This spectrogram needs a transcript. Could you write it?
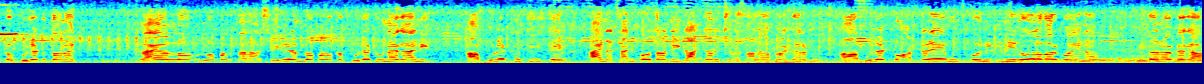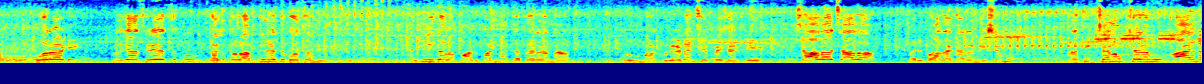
ఒక బుల్లెట్ తన గాయాల్లో లోపల తన శరీరం లోపల ఒక బుల్లెట్ ఉన్నా కానీ ఆ బుల్లెట్ను తీస్తే ఆయన చనిపోతాడని డాక్టర్లు ఇచ్చిన సలహా ప్రకారము ఆ బుల్లెట్ను అట్టనే ఉంచుకొని ఇన్ని రోజుల వరకు ఆయన యుద్ధనౌకగా పోరాడి ప్రజా శ్రేయస్సుకు దళితుల అభ్యున్నతి కోసము అన్ని విధాల పాటుపడిన గద్దరన్న ఇప్పుడు మనకు లేడని చెప్పేసి అంటే చాలా చాలా మరి బాధాకరం విషయము. ప్రతి క్షణం క్షణము ఆయన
